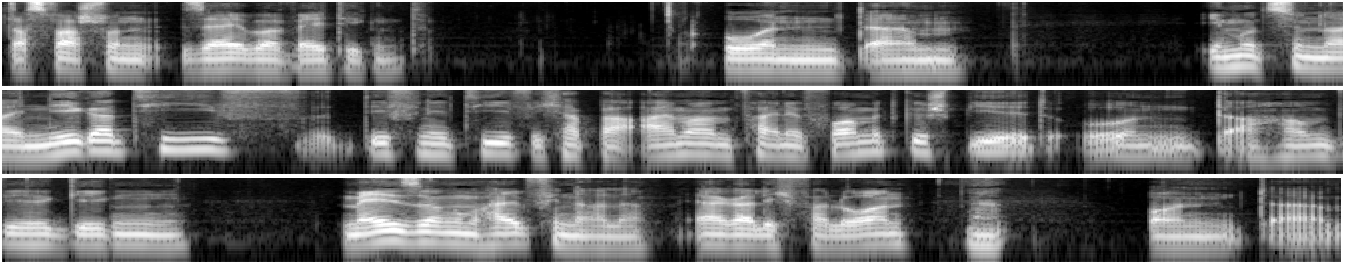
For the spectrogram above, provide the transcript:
Das war schon sehr überwältigend. Und ähm, emotional negativ, definitiv. Ich habe ja einmal im Final Four mitgespielt und da haben wir gegen Melsung im Halbfinale ärgerlich verloren. Ja. Und ähm,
